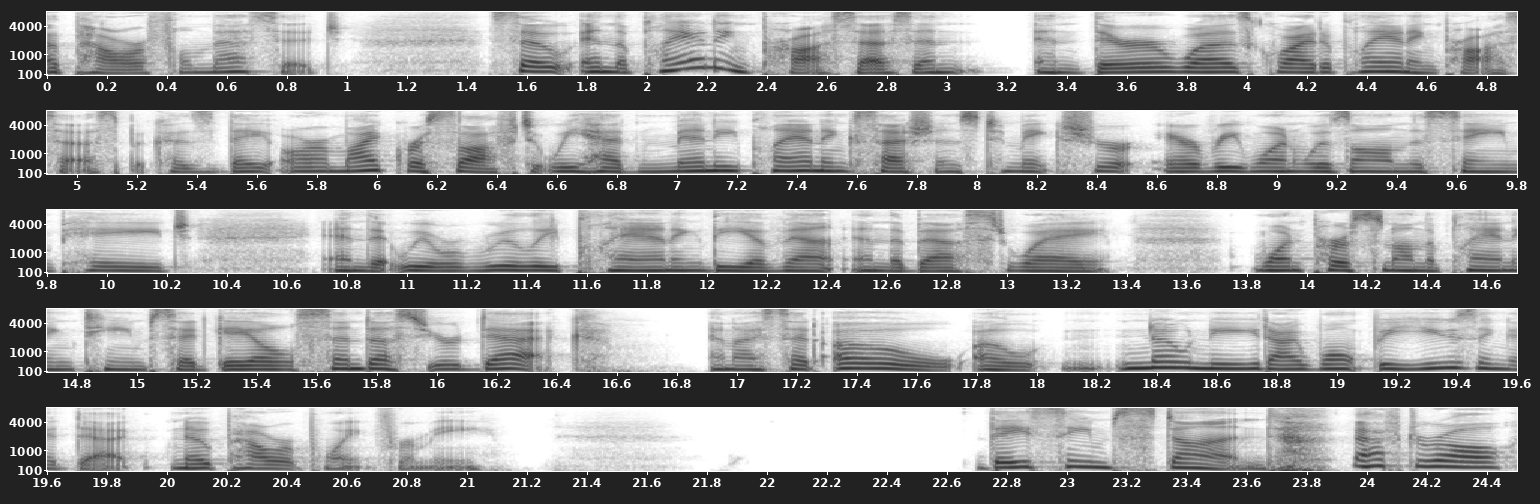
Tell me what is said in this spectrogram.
a powerful message. So in the planning process, and and there was quite a planning process because they are Microsoft. We had many planning sessions to make sure everyone was on the same page and that we were really planning the event in the best way. One person on the planning team said, Gail, send us your deck. And I said, Oh, oh, no need. I won't be using a deck. No PowerPoint for me. They seemed stunned. After all,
